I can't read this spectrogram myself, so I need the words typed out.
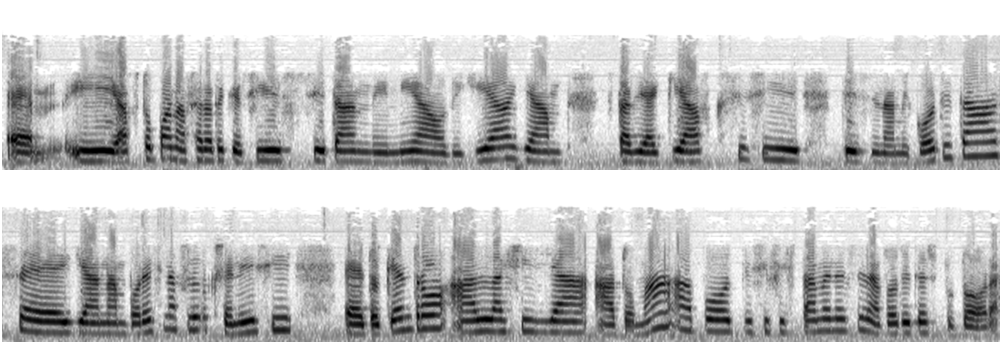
Ε, η, αυτό που αναφέρατε και εσείς ήταν η μία οδηγία για σταδιακή αύξηση της δυναμικότητας ε, για να μπορέσει να φιλοξενήσει ε, το κέντρο άλλα χίλια άτομα από τις υφιστάμενες δυνατότητες του τώρα.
